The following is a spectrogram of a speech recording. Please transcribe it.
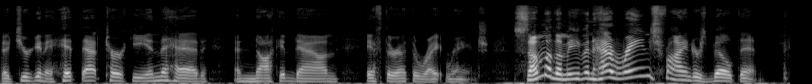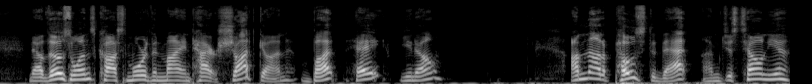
that you're going to hit that turkey in the head and knock it down if they're at the right range. Some of them even have range finders built in. Now, those ones cost more than my entire shotgun, but hey, you know, I'm not opposed to that. I'm just telling you,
